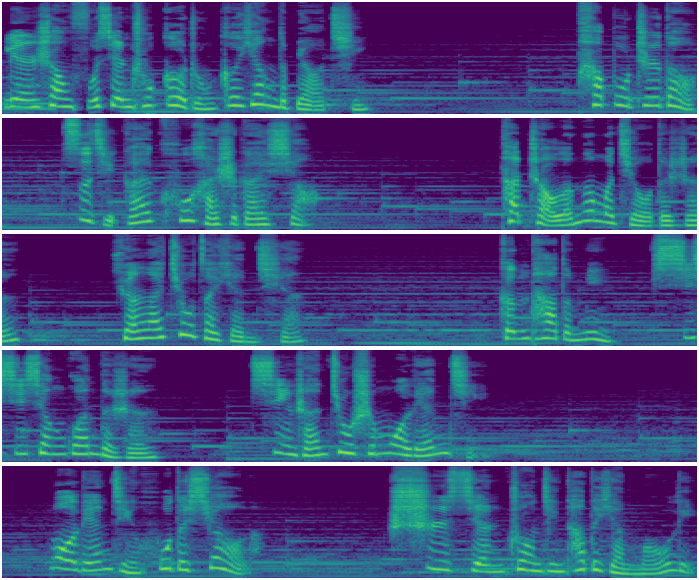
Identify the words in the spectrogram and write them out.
脸上浮现出各种各样的表情。他不知道自己该哭还是该笑。他找了那么久的人。原来就在眼前，跟他的命息息相关的人，竟然就是莫连锦。莫连锦忽的笑了，视线撞进他的眼眸里，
